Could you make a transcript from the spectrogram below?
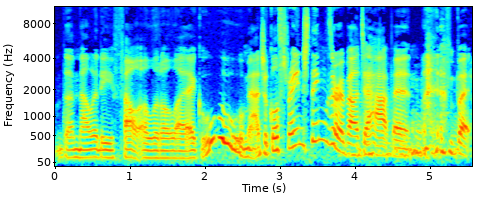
the melody felt a little like, ooh, magical, strange things are about to happen. but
